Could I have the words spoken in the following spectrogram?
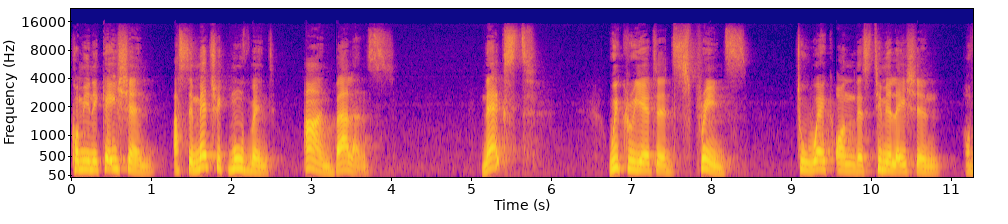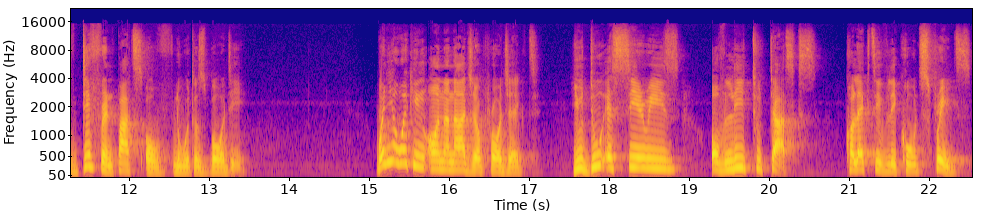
communication, asymmetric movement, and balance. Next, we created sprints to work on the stimulation of different parts of Lubuto's body. When you're working on an agile project, you do a series of lead to tasks, collectively called sprints,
